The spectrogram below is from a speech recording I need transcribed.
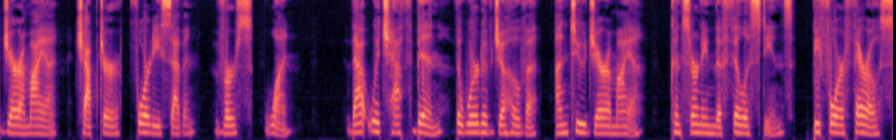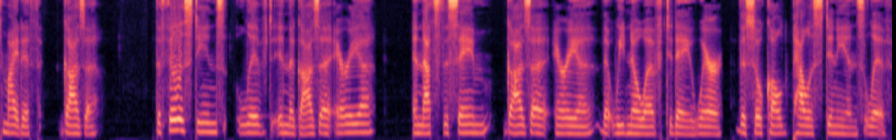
Jeremiah chapter 47, verse 1. That which hath been the word of Jehovah unto Jeremiah concerning the Philistines before Pharaoh smiteth Gaza. The Philistines lived in the Gaza area, and that's the same Gaza area that we know of today where the so called Palestinians live.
